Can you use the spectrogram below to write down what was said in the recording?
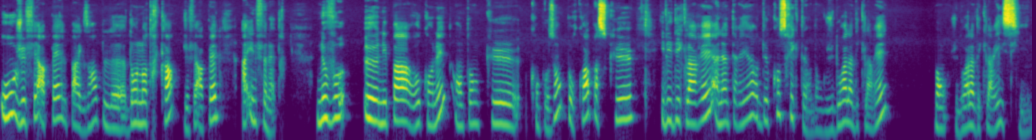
où je fais appel, par exemple, dans notre cas, je fais appel à une fenêtre. Nouveau E n'est pas reconnu en tant que composant. Pourquoi? Parce que il est déclaré à l'intérieur de constructeur. Donc je dois la déclarer. Bon, je dois la déclarer ici,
